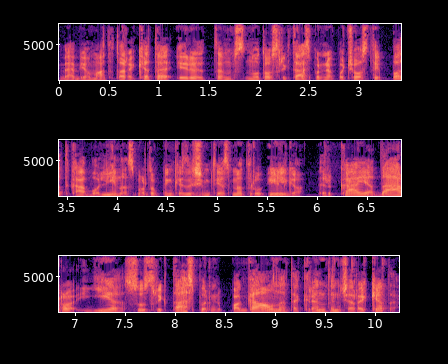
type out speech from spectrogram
be abejo, mato tą raketą ir tam, nuo tos raiktasparnio pačios taip pat kabo lynas, maždaug 50 metrų ilgio. Ir ką jie daro? Jie su raiktasparniu pagauna tą krentančią raketą.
